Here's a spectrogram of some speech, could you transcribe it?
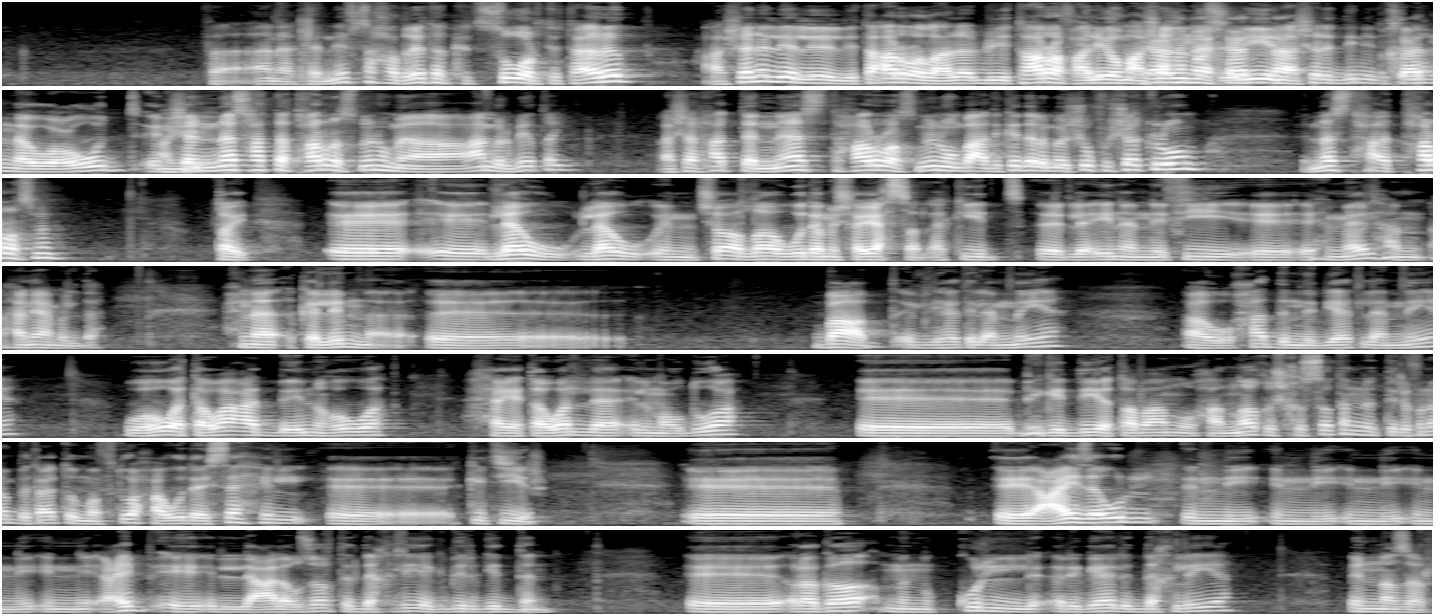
فأنا كان نفسي حضرتك الصور تتعرض عشان اللي اللي يتعرض على اللي يتعرف عليهم عشان المسؤولين عشان الدنيا. خدنا وعود إن عشان الناس حتى تحرص منهم يا عامر بيه. طيب. عشان حتى الناس تحرص منهم بعد كده لما يشوفوا شكلهم الناس تح- تحرص منهم. طيب. آه، آه، لو لو إن شاء الله وده مش هيحصل أكيد آه، لقينا إن في إهمال هن هنعمل ده. إحنا كلمنا آه، بعض الجهات الأمنية أو حد من الجهات الأمنية وهو توعد بأن هو هيتولى الموضوع آه، بجدية طبعا وهنناقش خاصة إن التليفونات بتاعتهم مفتوحة وده يسهل آه، كتير. عايز أقول إن إن إن إن إن عبء اللي على وزارة الداخلية كبير جدا. رجاء من كل رجال الداخلية النظر.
